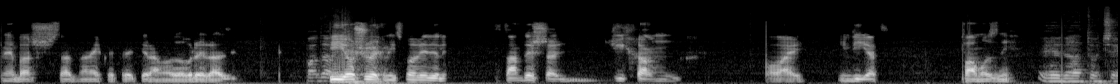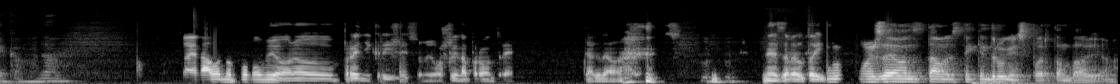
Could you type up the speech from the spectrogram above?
ne baš sad na nekoj pretjerano dobroj razini. Pa da. I još uvijek nismo vidjeli Sandeša Džihang, ovaj, indijac, famozni. E, da, to čekamo, da. Da je navodno polomio ono, prednji križni su mi ošli na prvom trenu. Tako da ono, ne znam je li to i... Mo- Možda je on tamo s nekim drugim sportom bavio.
